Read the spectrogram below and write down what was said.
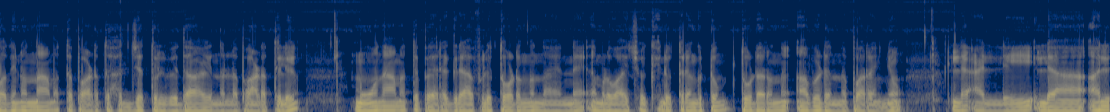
പതിനൊന്നാമത്തെ പാഠത്ത് ഹജ്ജത്തുൽ വിദ എന്നുള്ള പാഠത്തിൽ മൂന്നാമത്തെ പാരഗ്രാഫിൽ തുടങ്ങുന്ന തന്നെ നമ്മൾ വായിച്ചു നോക്കിയതിന്റെ ഉത്തരം കിട്ടും. തുടർന്ന് അവിടെ നിന്ന് പറഞ്ഞു. ല അല്ലി ല അൽ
